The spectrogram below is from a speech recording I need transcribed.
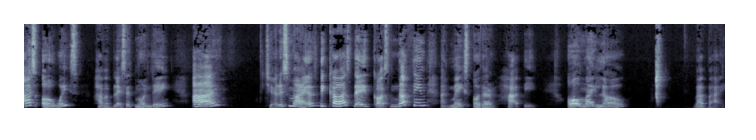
as always, have a blessed Monday and share smiles because they cost nothing and makes other happy. All my love Bye bye.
